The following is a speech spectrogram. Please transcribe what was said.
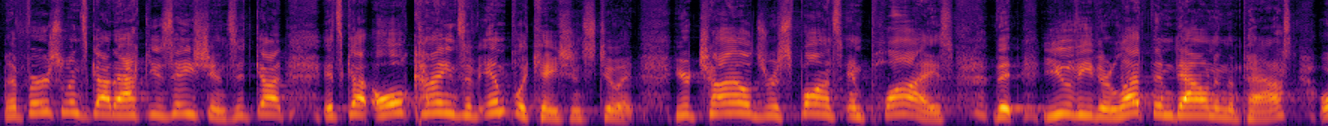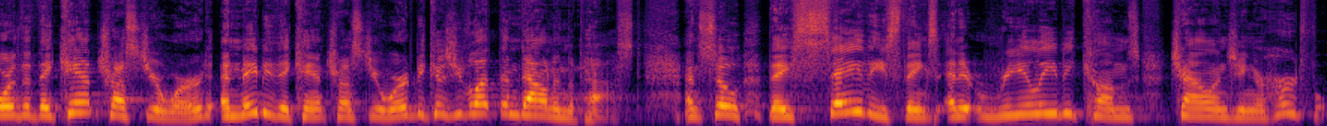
The first one's got accusations. It got, it's got all kinds of implications to it. Your child's response implies that you've either let them down in the past or that they can't trust your word, and maybe they can't trust your word because you've let them down in the past. And so they say these things, and it really becomes challenging or hurtful.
